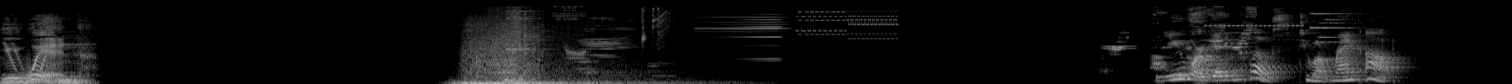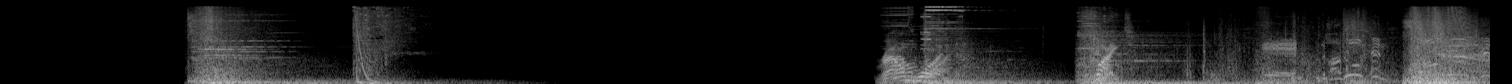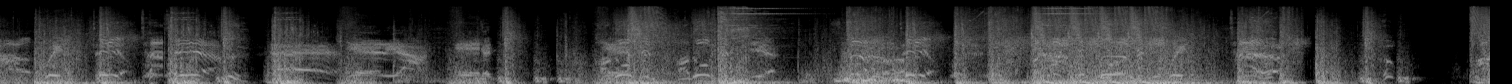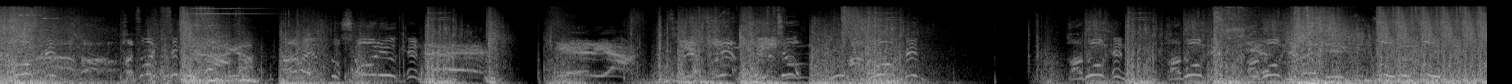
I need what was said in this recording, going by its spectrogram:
You win! You are getting close to a rank up. Round one. Fight! Hadouken! 波動拳波動拳波動拳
